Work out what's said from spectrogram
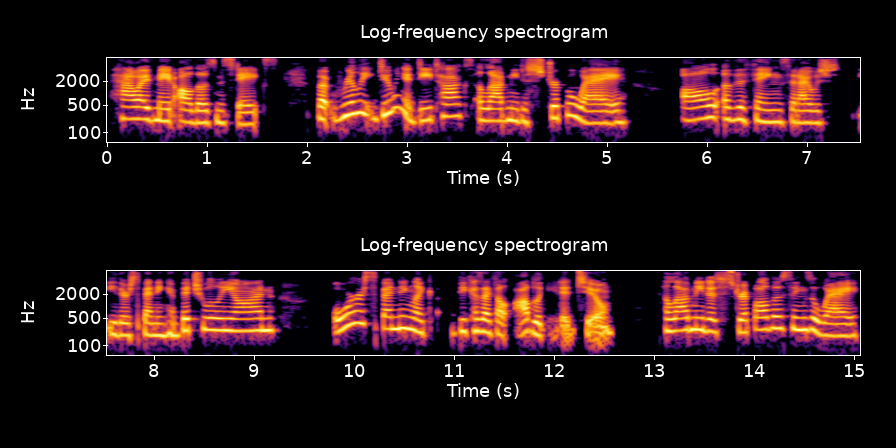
how I've made all those mistakes. But really doing a detox allowed me to strip away all of the things that I was either spending habitually on or spending like because I felt obligated to. Allowed me to strip all those things away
